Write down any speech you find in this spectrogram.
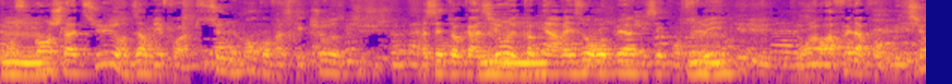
On se penche là-dessus en disant mais il faut absolument qu'on fasse quelque chose à cette occasion. Et comme il y a un réseau européen qui s'est construit, on leur a fait la proposition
